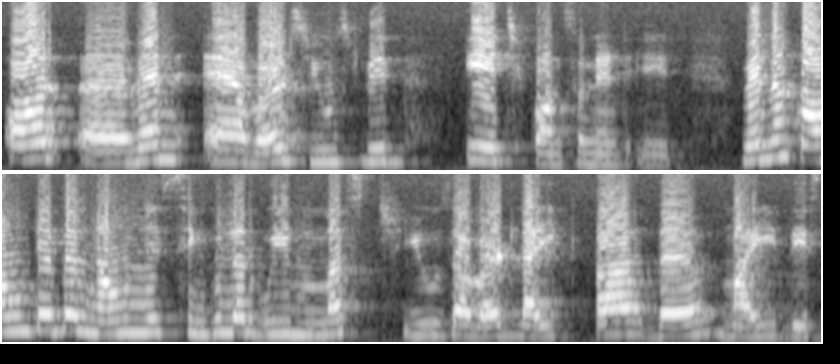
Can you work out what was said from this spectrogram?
or uh, when uh, words used with H consonant H. When a countable noun is singular we must use a word like a, the, my, this.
